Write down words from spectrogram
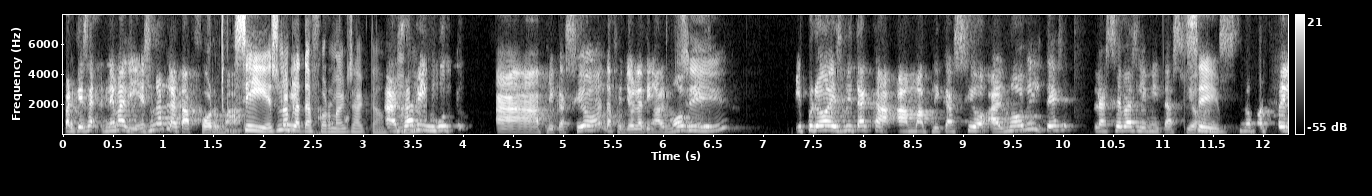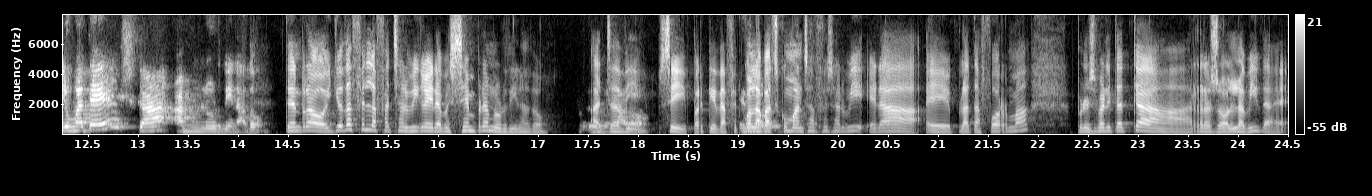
perquè, és, anem a dir, és una plataforma. Sí, és una Eh, plataforma, exacta. Has revingut a aplicació, de fet jo la tinc al mòbil, Sí, i, però és veritat que amb aplicació al mòbil té les seves limitacions. Sí. No pots fer el mateix que amb l'ordinador. tens raó. Jo, de fet, la faig servir gairebé sempre amb l'ordinador. Haig de dir. Sí, perquè, de fet, quan la vaig començar a fer servir era eh, plataforma, però és veritat que resol la vida, eh?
